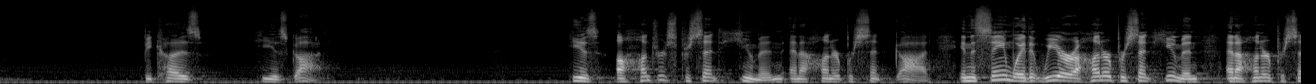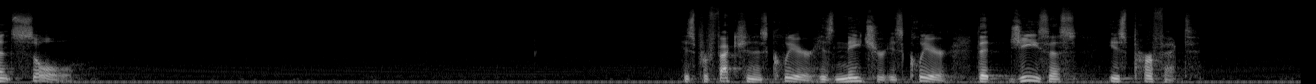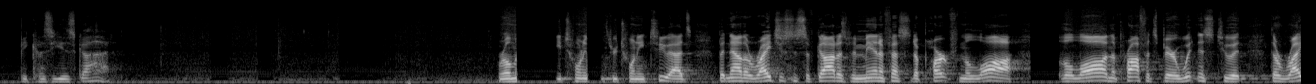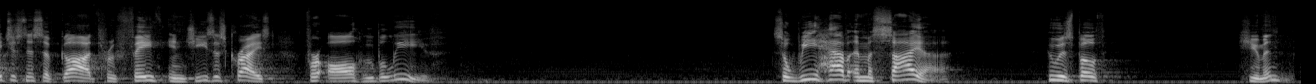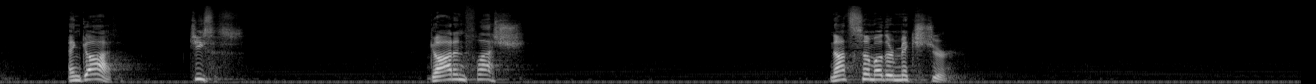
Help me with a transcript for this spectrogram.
because he is God. He is 100% human and 100% God, in the same way that we are 100% human and 100% soul. His perfection is clear, his nature is clear, that Jesus is perfect because he is God. 20 through 22 adds, But now the righteousness of God has been manifested apart from the law. The law and the prophets bear witness to it, the righteousness of God through faith in Jesus Christ for all who believe. So we have a Messiah who is both human and God, Jesus. God in flesh, not some other mixture.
